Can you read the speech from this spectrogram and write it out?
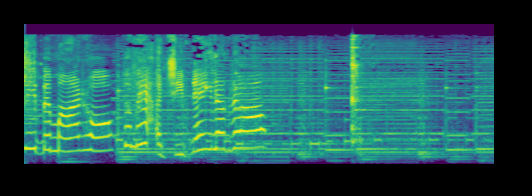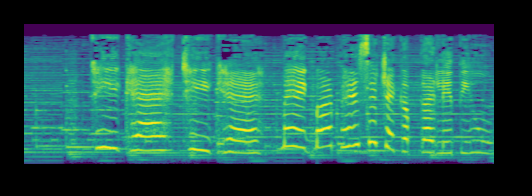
भी बीमार हो, तुम्हें अजीब नहीं लग रहा? ठीक है ठीक है। मैं एक बार फिर से चेकअप कर लेती हूँ।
